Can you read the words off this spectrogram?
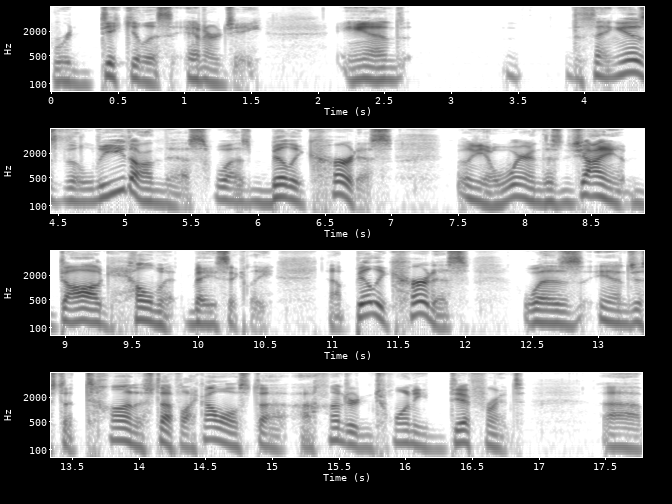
ridiculous energy. And the thing is, the lead on this was Billy Curtis, you know, wearing this giant dog helmet, basically. Now, Billy Curtis was in just a ton of stuff, like almost uh, 120 different uh,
